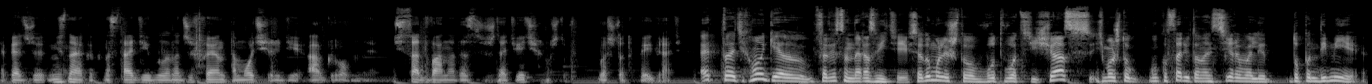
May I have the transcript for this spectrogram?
опять же, не знаю, как на Стадии было на GFN, там очереди огромные. Часа два надо ждать вечером, чтобы во что-то поиграть. Эта технология, соответственно, на развитии. Все думали, что вот-вот сейчас, тем более, что Google Stadia анонсировали до пандемии,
